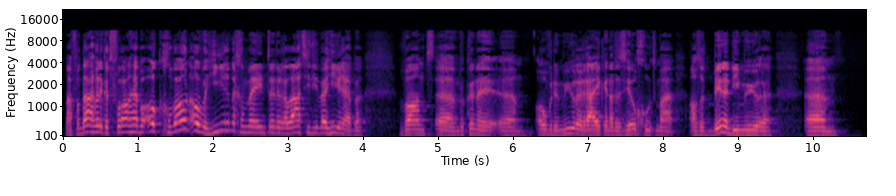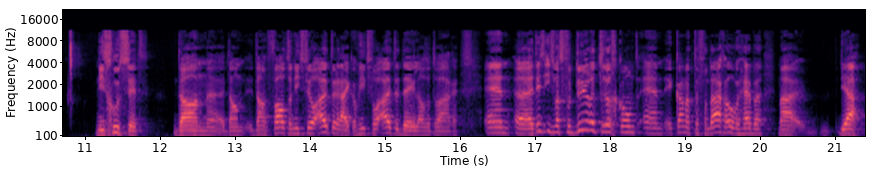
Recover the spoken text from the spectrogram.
Maar vandaag wil ik het vooral hebben ook gewoon over hier in de gemeente, de relatie die wij hier hebben. Want ehm, we kunnen ehm, over de muren reiken en dat is heel goed. Maar als het binnen die muren niet goed zit, dan, eh, dan, dan valt er niet veel uit te reiken of niet veel uit te delen als het ware. En eh, het is iets wat voortdurend terugkomt en ik kan het er vandaag over hebben. Maar ja,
